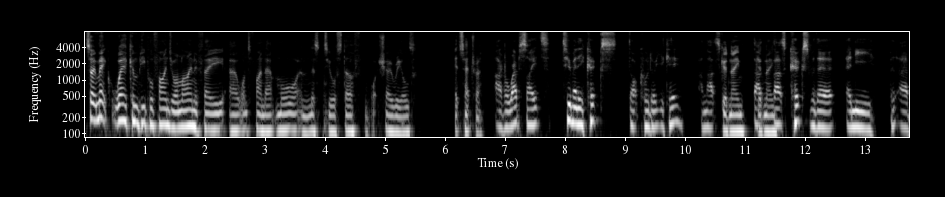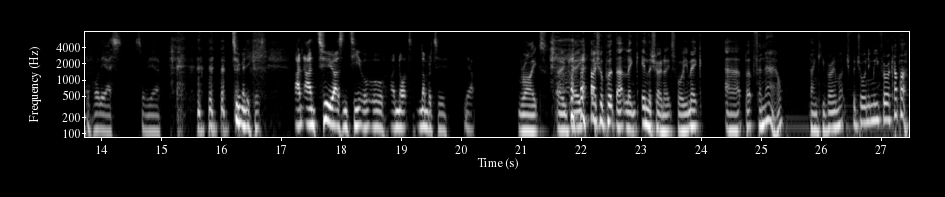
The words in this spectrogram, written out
so Mick, where can people find you online if they uh, want to find out more and listen to your stuff, watch show reels, etc.? I have a website, too many cookes.co.uk, and that's good name. That, good name. That's cooks with a an e uh, before the s. So yeah, too many cooks, and and two as in T O O, and not number two. Yeah. Right. Okay. I shall put that link in the show notes for you, Mick. Uh, but for now, thank you very much for joining me for a cuppa.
